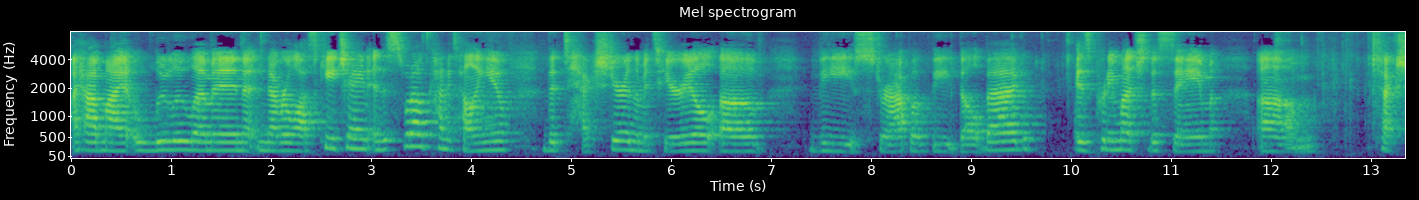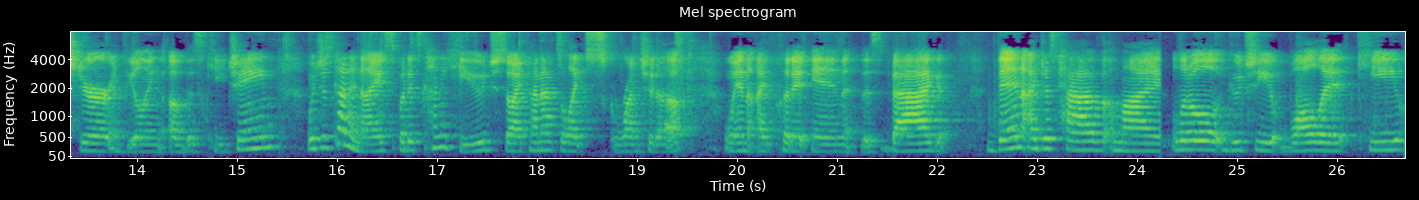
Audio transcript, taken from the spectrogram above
I have my Lululemon Never Lost keychain, and this is what I was kind of telling you, the texture and the material of the strap of the belt bag is pretty much the same um, texture and feeling of this keychain, which is kind of nice, but it's kind of huge. So I kind of have to like scrunch it up when I put it in this bag. Then I just have my little Gucci wallet key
